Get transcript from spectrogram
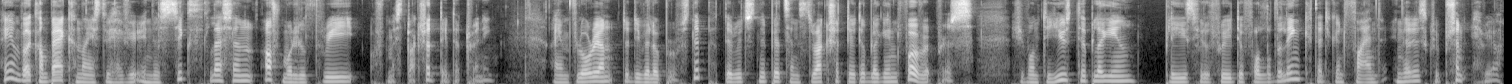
Hey and welcome back, nice to have you in the sixth lesson of module 3 of my structured data training. I am Florian, the developer of Snip, the rich snippets and structured data plugin for WordPress. If you want to use the plugin, please feel free to follow the link that you can find in the description area.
